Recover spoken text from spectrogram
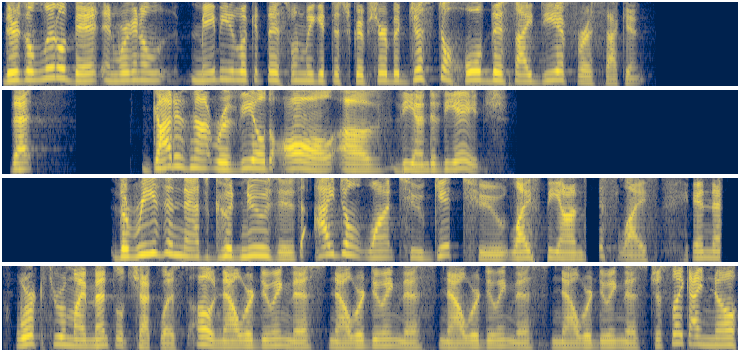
there's a little bit, and we're going to maybe look at this when we get to scripture, but just to hold this idea for a second that God has not revealed all of the end of the age. The reason that's good news is I don't want to get to life beyond this life and then work through my mental checklist. Oh, now we're doing this, now we're doing this, now we're doing this, now we're doing this, just like I know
